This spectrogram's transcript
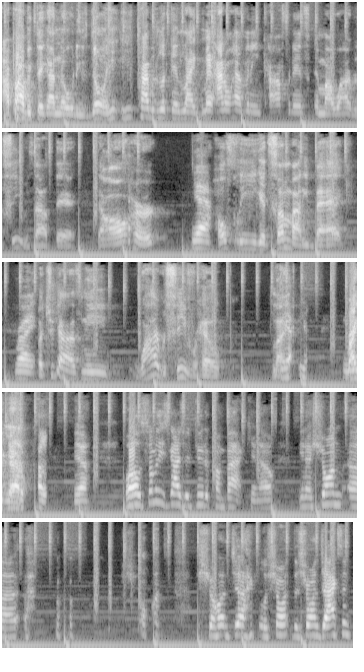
I probably think I know what he's doing. He, he's probably looking like, man, I don't have any confidence in my wide receivers out there. They're all hurt. Yeah, Hopefully, you get somebody back. right. But you guys need wide receiver help, like yeah, yeah. right now. Yeah. Well, some of these guys are due to come back. You know. You know, Sean. Uh, Sean, Sean Jack, LaShawn, Jackson.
